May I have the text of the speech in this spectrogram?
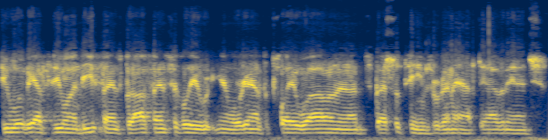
do what we have to do on defense, but offensively, you know, we're going to have to play well, and on special teams, we're going to have to have an edge.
